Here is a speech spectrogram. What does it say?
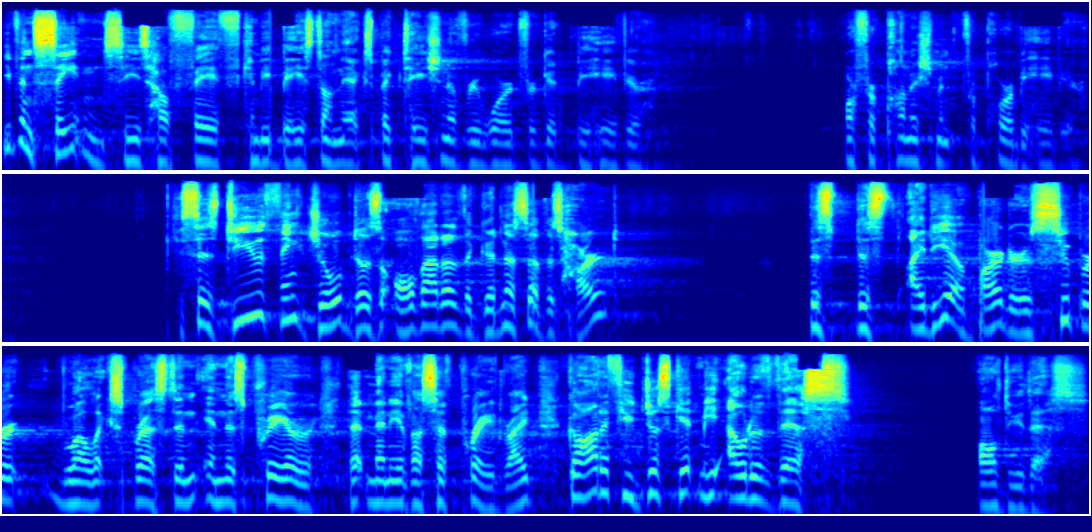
Even Satan sees how faith can be based on the expectation of reward for good behavior or for punishment for poor behavior. He says, Do you think Job does all that out of the goodness of his heart? This, this idea of barter is super well expressed in, in this prayer that many of us have prayed, right? God, if you just get me out of this, I'll do this.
